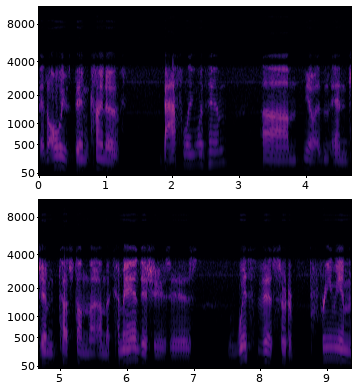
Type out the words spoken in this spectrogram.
had always been kind of baffling with him, um, you know, and, and Jim touched on the on the command issues, is with this sort of premium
